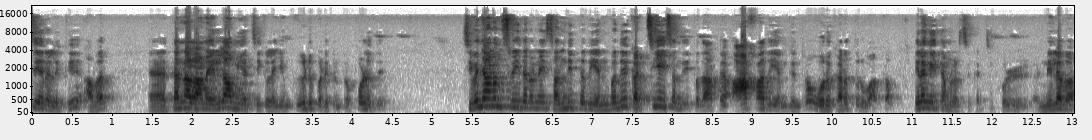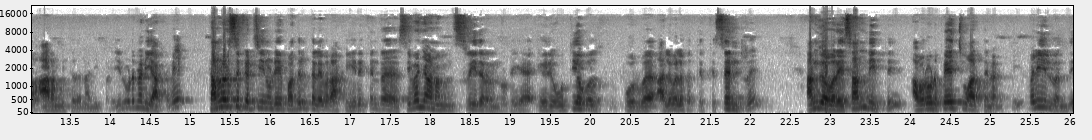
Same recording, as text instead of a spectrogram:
சேரலுக்கு அவர் தன்னாலான எல்லா முயற்சிகளையும் ஈடுபடுகின்ற பொழுது சிவஞானம் ஸ்ரீதரனை சந்தித்தது என்பது கட்சியை சந்திப்பதாக ஆகாது என்கின்ற ஒரு கருத்துருவாக்கம் இலங்கை தமிழரசு கட்சிக்குள் நிலவ ஆரம்பித்ததன் அடிப்படையில் உடனடியாகவே தமிழரசு கட்சியினுடைய பதில் தலைவராக இருக்கின்ற சிவஞானம் ஸ்ரீதரனுடைய ஒரு உத்தியோகபூர்வ அலுவலகத்திற்கு சென்று அங்கு அவரை சந்தித்து அவரோடு பேச்சுவார்த்தை நடத்தி வெளியில் வந்து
